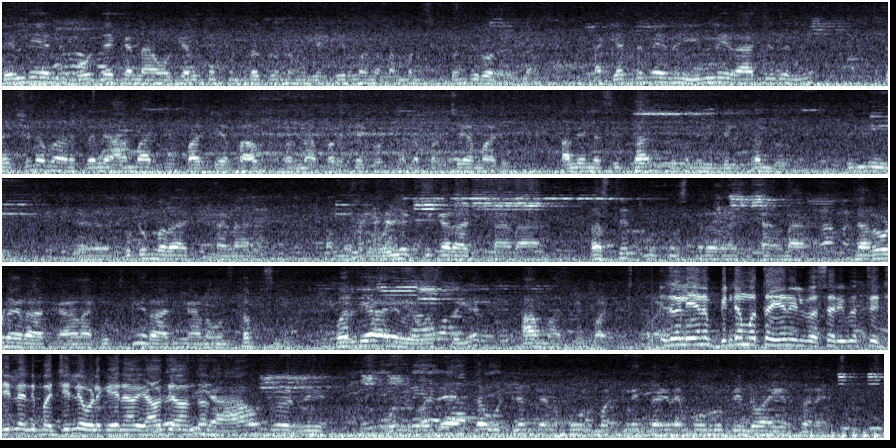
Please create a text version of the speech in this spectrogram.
ಡೆಲ್ಲಿಯಲ್ಲಿ ಬಹುತೇಕ ನಾವು ಗೆಲ್ತಕ್ಕಂಥದ್ದು ನಮಗೆ ತೀರ್ಮಾನ ನಮ್ಮ ಮನಸ್ಸಿಗೆ ಬಂದಿರೋದ್ರಿಂದ, ಆ ಗೆದ್ದ ಮೇಲೆ ಇಲ್ಲಿ ರಾಜ್ಯದಲ್ಲಿ ದಕ್ಷಿಣ ಭಾರತದಲ್ಲಿ ಆಮ್ ಆದ್ಮಿ ಪಾರ್ಟಿಯ ಪಾವವನ್ನು ಪರಿಚಯಗೊಟ್ಟನ್ನು ಪರಿಚಯ ಮಾಡಿ, ಅಲ್ಲಿನ ಸಿದ್ಧಾಂತವನ್ನು ಇಲ್ಲಿ ತಂದು, ಇಲ್ಲಿ ಕುಟುಂಬ ರಾಜಕಾರಣ ಆಮೇಲೆ ವೈಯಕ್ತಿಕ ರಾಜಕಾರಣ ಅಸ್ತಿತ್ವಕ್ಕೋಸ್ಕರ ರಾಜಕಾರಣ ದರೋಡೆ ರಾಜಕಾರಣ ಗುತ್ತಿಗೆ ರಾಜಕಾರಣವನ್ನು ತಪ್ಪಿಸಿ ಪರ್ಯಾಯ ವ್ಯವಸ್ಥೆಗೆ ಆಮ್ ಆದ್ಮಿ ಪಾರ್ಟಿ ಇದರಲ್ಲಿ ಏನು ಭಿನ್ನಮತ ಏನಿಲ್ವಾ ಸರ್? ಇವತ್ತು ಜಿಲ್ಲೆ ನಿಮ್ಮ ಜಿಲ್ಲೆ ಒಳಗೆ ಏನೋ ಯಾವುದೇ ಒಂದು ಯಾವ್ದು ನೋಡ್ರಿ ಒಂದು ಮನೆ ಅಂತ ಹುಟ್ಟಿದ ಮೇಲೆ ಮೂರು ಮಕ್ಕಳಿದ್ದಾಗಲೇ ಮೂರು ಭಿನ್ನವಾಗಿರ್ತಾರೆ.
